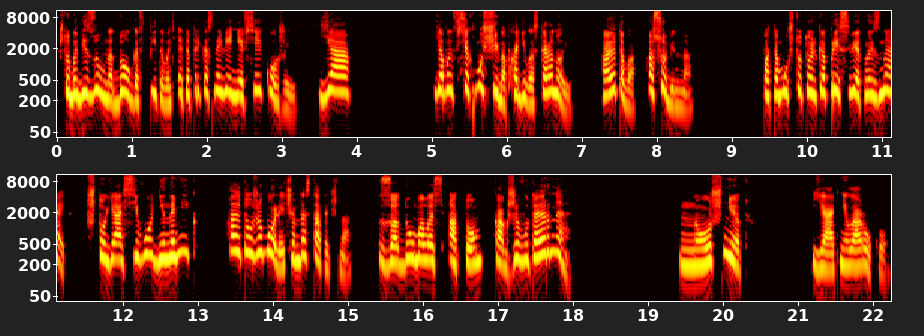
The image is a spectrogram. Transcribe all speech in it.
чтобы безумно долго впитывать это прикосновение всей кожей, я... Я бы всех мужчин обходила стороной, а этого особенно. Потому что только Пресветлый знает, что я сегодня на миг, а это уже более чем достаточно, задумалась о том, как живут Аэрне. Ну уж нет, я отняла руку.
